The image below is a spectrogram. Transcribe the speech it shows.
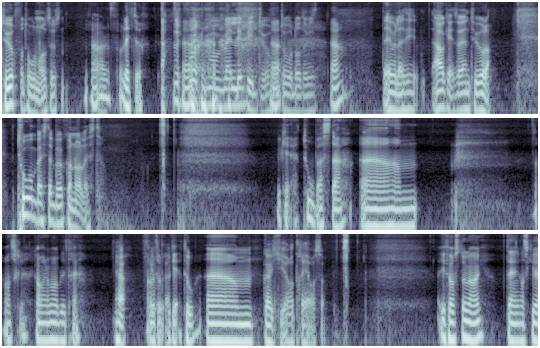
tur for 200 000. Ja, du får litt tur. Ja, Du får en veldig fin tur for Ja. 200 000. Ja. Det vil jeg si. Ja, ok, så en tur, da. To beste bøker du har lest. Ok, to beste. um, det er vanskelig. Kan være det må bli tre. Ja, Eller to. Ok, to. Um, Kan ikke gjøre tre også. I første omgang Det er en ganske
